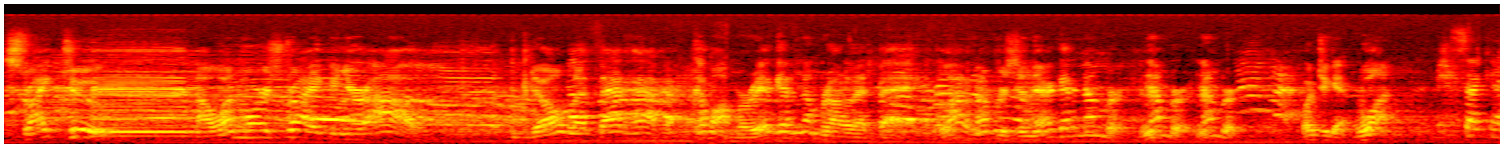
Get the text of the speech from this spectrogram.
Strike two. Now one more strike and you're out. Don't let that happen. Come on, Maria, get a number out of that bag. A lot of numbers in there. Get a number. A number. A number. What'd you get? One. Second.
